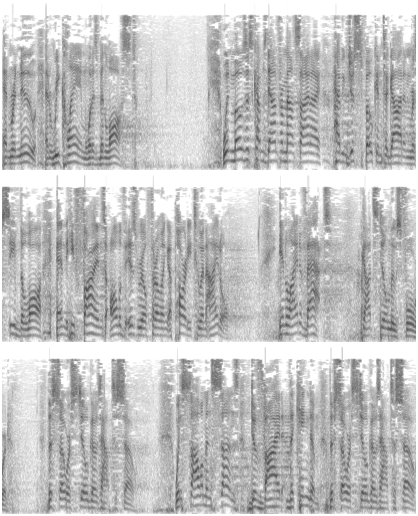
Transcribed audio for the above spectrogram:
and renew and reclaim what has been lost. When Moses comes down from Mount Sinai, having just spoken to God and received the law, and he finds all of Israel throwing a party to an idol. In light of that, God still moves forward. The sower still goes out to sow. When Solomon's sons divide the kingdom, the sower still goes out to sow.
